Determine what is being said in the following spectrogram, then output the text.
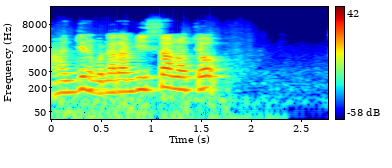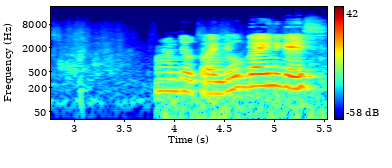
Anjir beneran bisa loh, Cok. Anjir keren juga ini, guys.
